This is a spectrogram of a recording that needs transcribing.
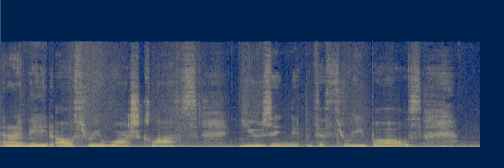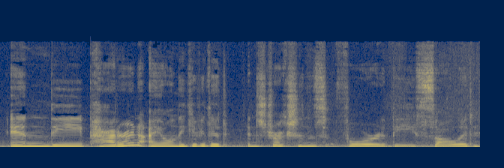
and I made all three washcloths using the three balls. In the pattern, I only give you the instructions for the solid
